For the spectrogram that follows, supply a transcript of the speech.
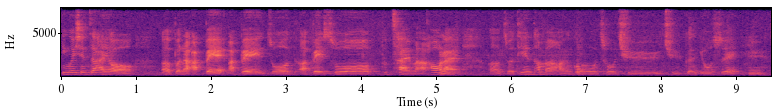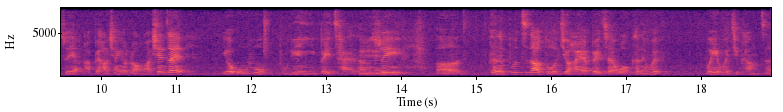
因为现在还有呃，本来阿伯阿伯昨阿伯说不拆嘛，后来。嗯呃，昨天他们好像公务处去去跟游说，嗯，所以阿北好像有软化，现在有五户不愿意被拆了，嗯、所以呃，可能不知道多久还要被拆，我可能会，我也会去抗争，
